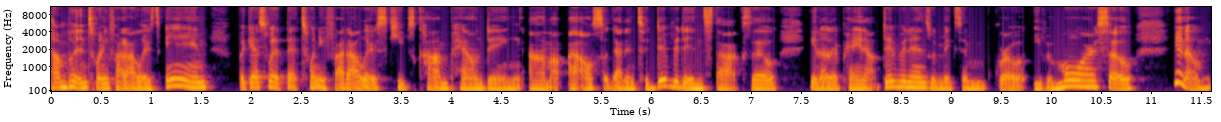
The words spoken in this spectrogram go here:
I'm putting $25 in, but guess what? That $25 keeps compounding. Um, I also got into dividend stock. So, you know, they're paying out dividends, which makes them grow even more. So, you know,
